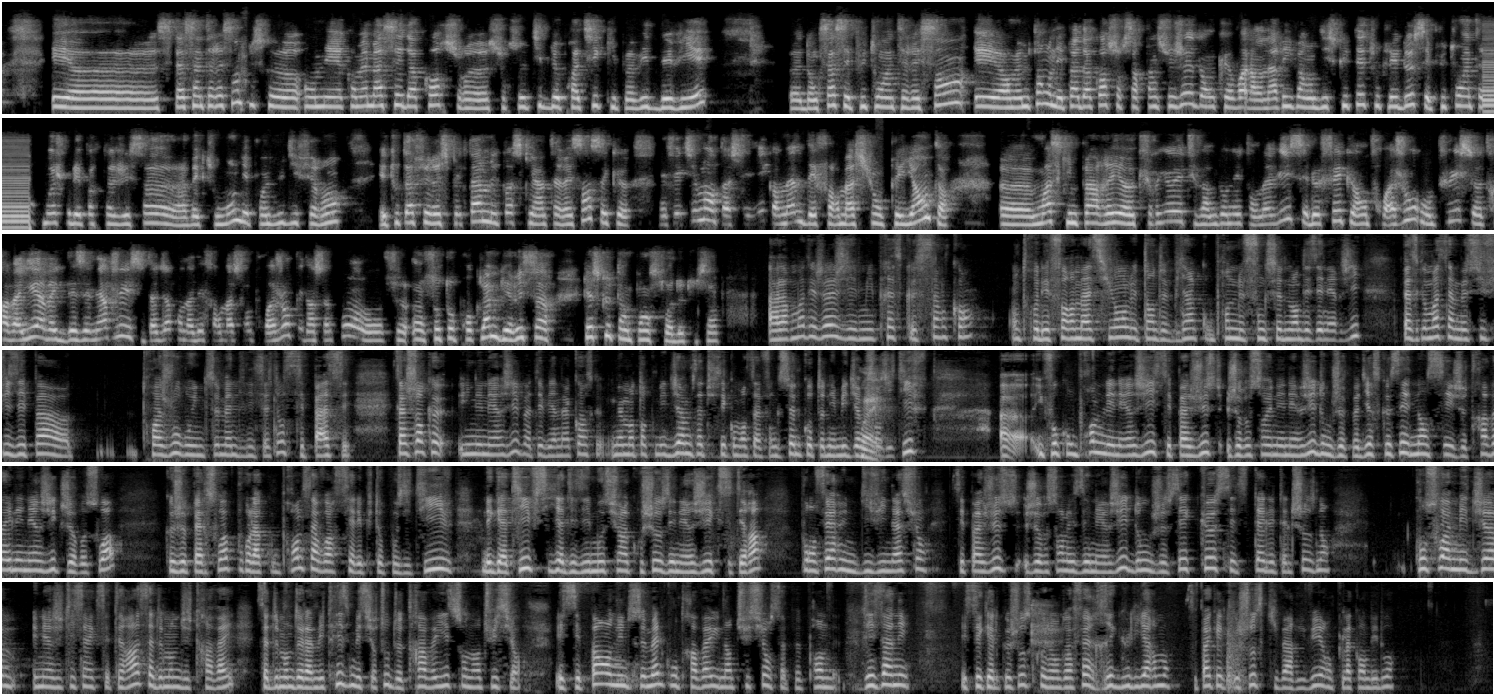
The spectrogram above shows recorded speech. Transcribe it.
Et euh, c'est assez intéressant puisque on est quand même assez d'accord sur euh, sur ce type de pratiques qui peuvent vite dévier. Euh, donc ça, c'est plutôt intéressant. Et en même temps, on n'est pas d'accord sur certains sujets. Donc euh, voilà, on arrive à en discuter toutes les deux. C'est plutôt intéressant. Moi, je voulais partager ça euh, avec tout le monde, des points de vue différents et tout à fait respectables. Mais toi, ce qui est intéressant, c'est que effectivement, tu as suivi quand même des formations payantes. Euh, moi, ce qui me paraît euh, curieux, et tu vas me donner ton avis, c'est le fait qu'en trois jours, on puisse euh, travailler avec des énergies. C'est-à-dire qu'on a des formations de trois jours, puis d'un seul coup, on s'autoproclame guérisseur. Qu'est-ce que tu en penses, toi, de tout ça? Alors moi déjà, j'ai mis presque cinq ans entre les formations, le temps de bien comprendre le fonctionnement des énergies, parce que moi, ça me suffisait pas euh, trois jours ou une semaine d'initiation, c'est pas assez. Sachant que une énergie, bah, t'es bien d'accord, parce que même en tant que médium, ça, tu sais comment ça fonctionne quand on est médium Ouais. sensitif. Euh, il faut comprendre l'énergie. C'est pas juste je ressens une énergie, donc je peux dire ce que c'est. Non, c'est je travaille l'énergie que je reçois, que je perçois pour la comprendre, savoir si elle est plutôt positive, négative, s'il y a des émotions accrochées aux énergies, etc. Pour en faire une divination. C'est pas juste je ressens les énergies, donc je sais que c'est telle et telle chose. Non, qu'on soit médium, énergéticien, etc., ça demande du travail, ça demande de la maîtrise, mais surtout de travailler son intuition. Et c'est pas en une semaine qu'on travaille une intuition, ça peut prendre des années. Et c'est quelque chose que l'on doit faire régulièrement. C'est pas quelque chose qui va arriver en claquant des doigts.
